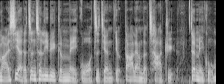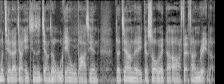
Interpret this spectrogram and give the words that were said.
马来西亚的政策利率跟美国之间有大量的差距，在美国目前来讲已经是讲这五点五八千的这样的一个所谓的啊 Fed Fund Rate 了，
